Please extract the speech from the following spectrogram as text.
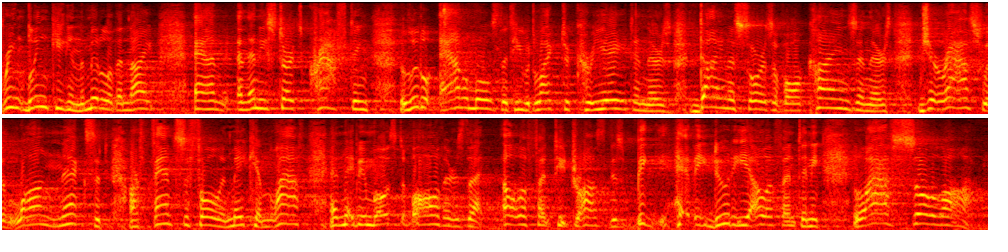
blinking in the middle of the night. And, and then he starts crafting little animals that he would like to create. And there's dinosaurs of all kinds. And there's giraffes with long necks that are fanciful and make him laugh. And maybe most of all, there's that elephant. He draws this big, heavy duty elephant and he laughs so long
